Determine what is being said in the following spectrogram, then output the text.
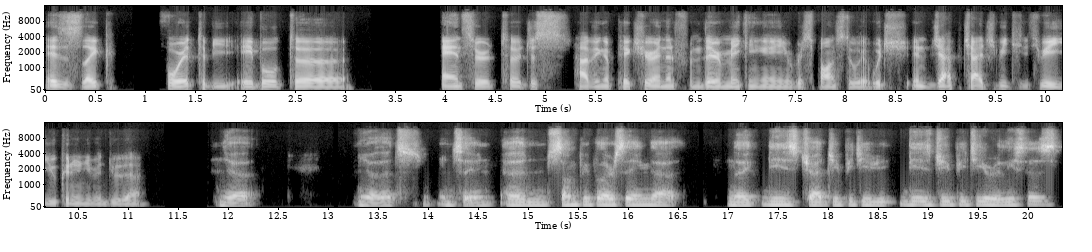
is like for it to be able to answer to just having a picture and then from there making a response to it which in chat gpt 3 you couldn't even do that. Yeah. Yeah that's insane. And some people are saying that like these chat gpt these gpt releases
